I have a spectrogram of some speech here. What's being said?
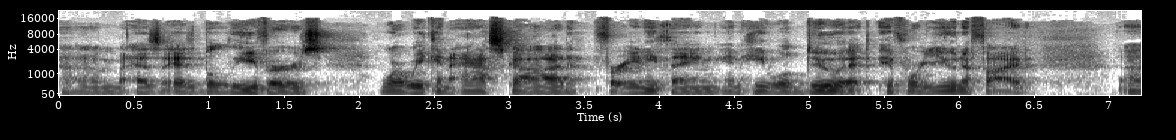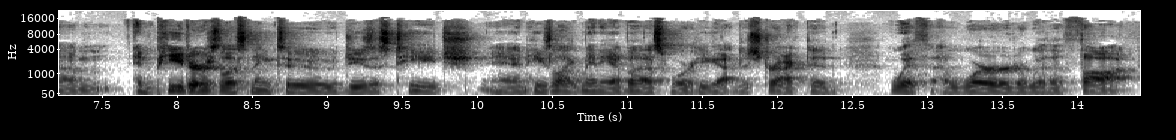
um, as as believers, where we can ask God for anything and He will do it if we're unified. Um, and Peter's listening to Jesus teach, and he's like many of us, where he got distracted with a word or with a thought,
